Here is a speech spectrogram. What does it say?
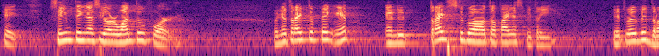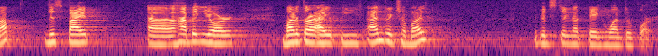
Okay, same thing as your 124. When you try to ping it, and it tries to go out of ISP3, it will be dropped despite uh, having your monitor IP unreachable, you could still not ping 124.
